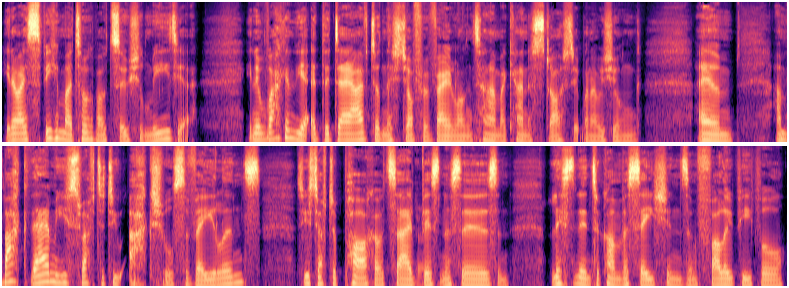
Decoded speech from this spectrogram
You know, I speak in my talk about social media. You know, back in the, the day, I've done this job for a very long time. I kind of started it when I was young. Um, and back then, we used to have to do actual surveillance. So you used to have to park outside yeah. businesses and listen into conversations and follow people.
